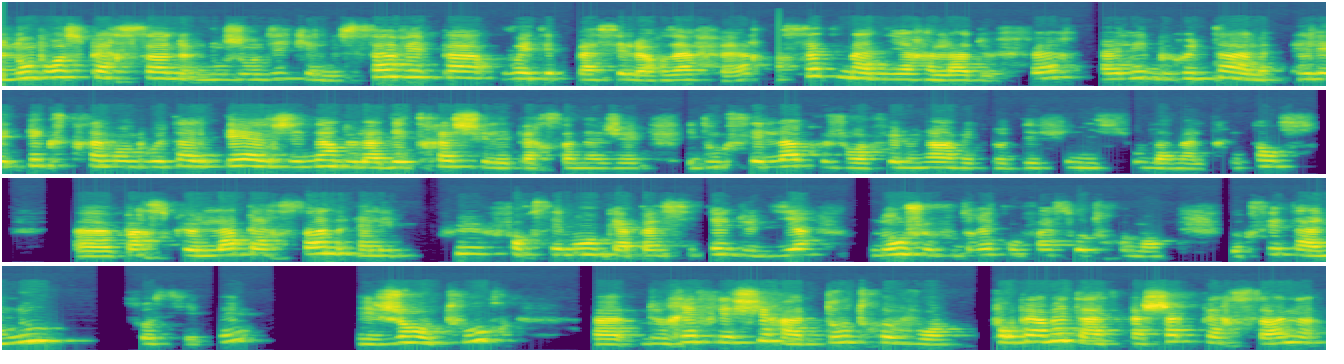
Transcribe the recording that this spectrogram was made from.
nombreuses personnes nous ont dit qu'elles ne savaient pas où étaient passées leurs affaires. Cette manière-là de faire, elle est brutale, elle est extrêmement brutale et elle génère de la détresse chez les personnes âgées. Et donc c'est là que je refais le lien avec notre définition de la maltraitance. Euh, parce que la personne, elle n'est plus forcément en capacité de dire non, je voudrais qu'on fasse autrement. Donc c'est à nous, société, les gens autour, de réfléchir à d'autres voies pour permettre à, chaque personne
